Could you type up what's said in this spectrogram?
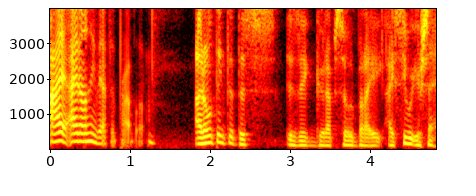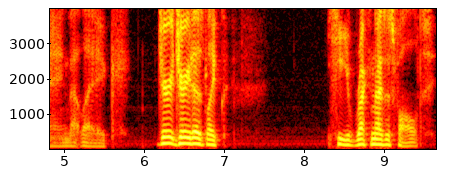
I, I don't think that's a problem. I don't think that this is a good episode, but I, I see what you're saying that like Jerry Jerry does like he recognizes fault.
